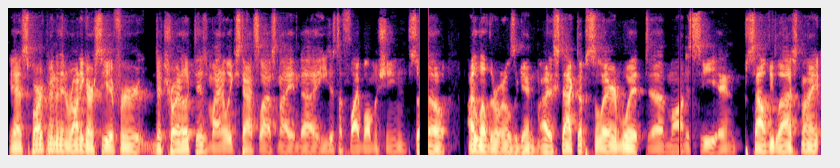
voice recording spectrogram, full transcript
Yeah, Sparkman and then Rony Garcia for Detroit. I looked at his minor league stats last night, and uh, he's just a fly ball machine. So I love the Royals again. I stacked up Soler, Whit, uh, Mondesi, and Salvi last night.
